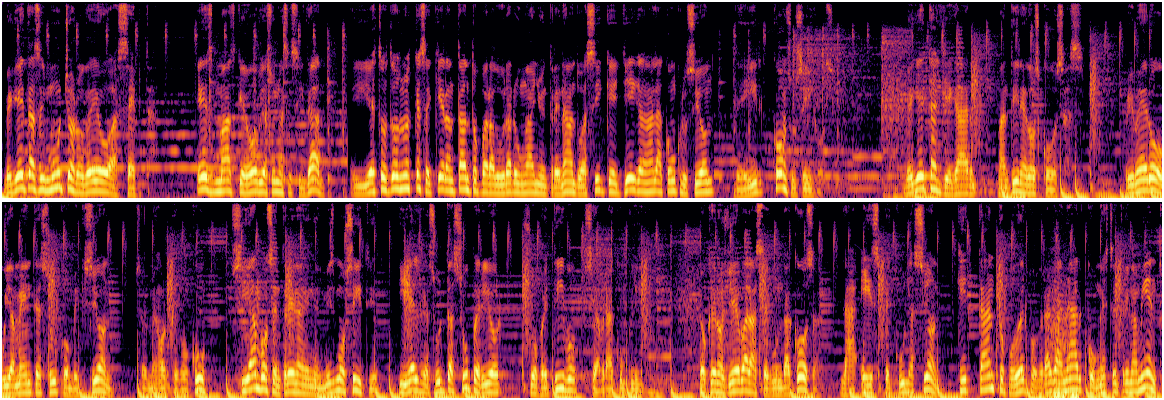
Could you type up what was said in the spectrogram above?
Vegeta sin mucho rodeo acepta. Es más que obvia su necesidad, y estos dos no es que se quieran tanto para durar un año entrenando, así que llegan a la conclusión de ir con sus hijos. Vegeta al llegar mantiene dos cosas. Primero, obviamente, su convicción, ser mejor que Goku. Si ambos entrenan en el mismo sitio y él resulta superior, su objetivo se habrá cumplido. Lo que nos lleva a la segunda cosa, la especulación. ¿Qué tanto poder podrá ganar con este entrenamiento?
